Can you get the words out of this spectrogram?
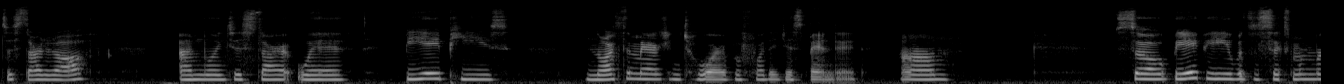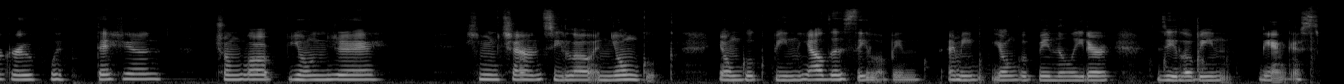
to start it off. I'm going to start with BAP's North American tour before they disbanded. Um, so BAP was a six-member group with Daehyun, Jungkook, Youngjae, Himchan, Zelo, and Yongguk. Yongguk being the eldest, Zelo being, I mean, Yongguk being the leader, Zelo being the youngest.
